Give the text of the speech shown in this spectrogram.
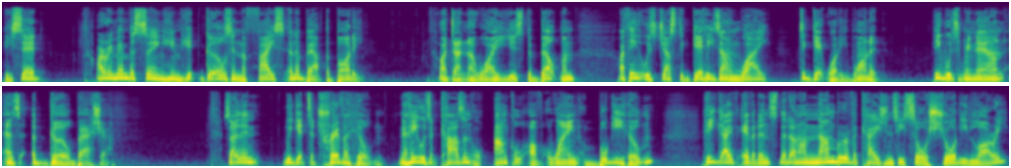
He said, I remember seeing him hit girls in the face and about the body. I don't know why he used to belt them. I think it was just to get his own way, to get what he wanted. He was renowned as a girl basher. So then we get to Trevor Hilton. Now, he was a cousin or uncle of Wayne Boogie Hilton, he gave evidence that on a number of occasions he saw Shorty Laurie,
